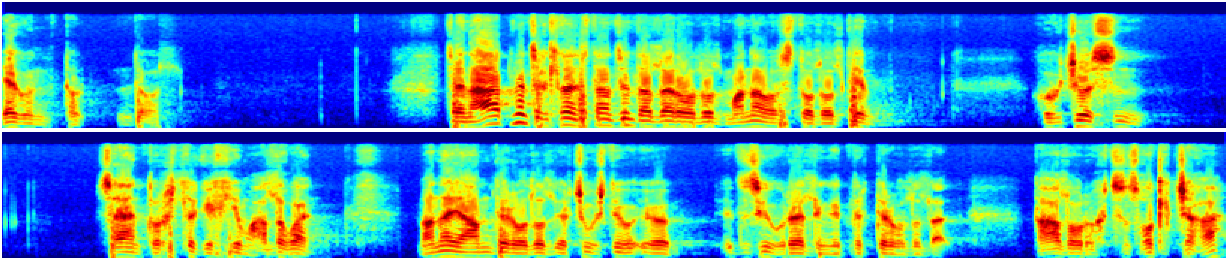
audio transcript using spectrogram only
Яг үүндээ бол. За наадмын цахилгаан станцын талаар бол манай улсд бол тийм хөгжөөсөн сайн туршлага гэх юм алга байна. Манай яам дээр бол эрчим хүчний эдийн засгийн хүрээлэн эднэр дээр бол даалгаврагдсан судалж байгаа.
